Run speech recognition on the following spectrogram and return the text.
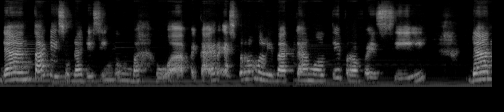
Dan tadi sudah disinggung bahwa PKRS perlu melibatkan multi profesi dan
